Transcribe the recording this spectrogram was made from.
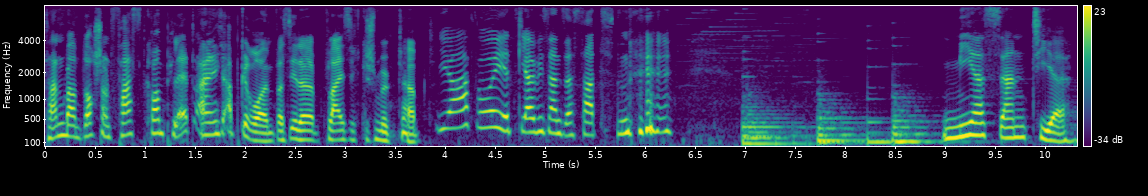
Tannenbaum doch schon fast komplett eigentlich abgeräumt, was ihr da fleißig geschmückt habt. Ja, voll. Jetzt glaube ich, sind sie satt. Mir san Tier.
